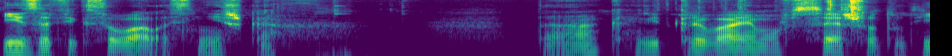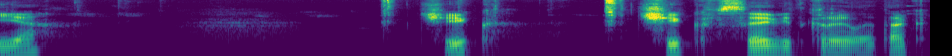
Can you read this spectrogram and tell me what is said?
І зафіксувалась ніжка. Так, відкриваємо все, що тут є. Чик. Чик, все відкрили, так?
